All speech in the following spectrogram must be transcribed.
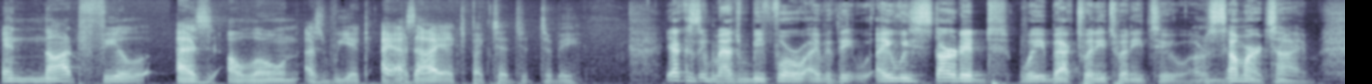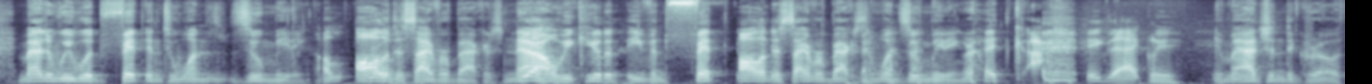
and not feel as alone as we as i expected to, to be Yeah, because imagine before I think I we started way back 2022 or mm. summertime. Imagine we would fit into one Zoom meeting, all, all of the cyberbackers. Now we couldn't even fit all of the cyber cyberbackers in one Zoom meeting, right? God, exactly imagine the growth.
